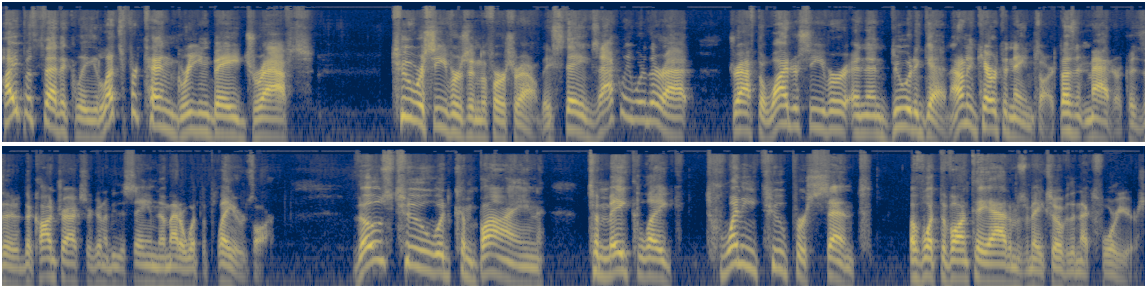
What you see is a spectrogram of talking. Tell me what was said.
hypothetically, let's pretend Green Bay drafts two receivers in the first round. They stay exactly where they're at, draft a wide receiver, and then do it again. I don't even care what the names are. It doesn't matter because the, the contracts are going to be the same no matter what the players are. Those two would combine to make like 22% of what Davante Adams makes over the next four years.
